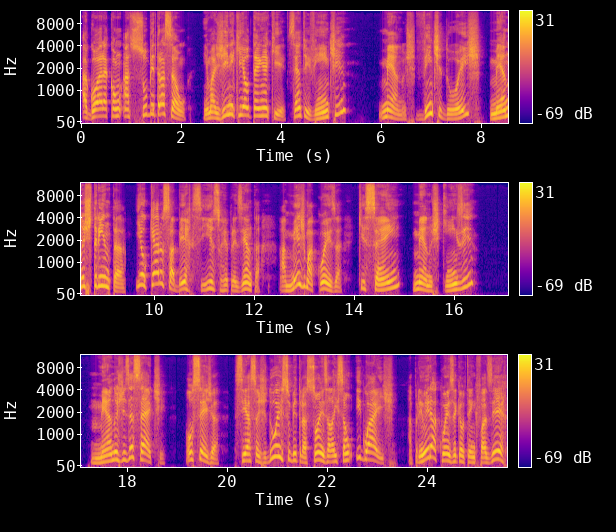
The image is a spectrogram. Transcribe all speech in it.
agora com a subtração. Imagine que eu tenho aqui 120 menos 22 menos 30. E eu quero saber se isso representa a mesma coisa que 100 menos 15 menos 17. Ou seja, se essas duas subtrações elas são iguais. A primeira coisa que eu tenho que fazer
